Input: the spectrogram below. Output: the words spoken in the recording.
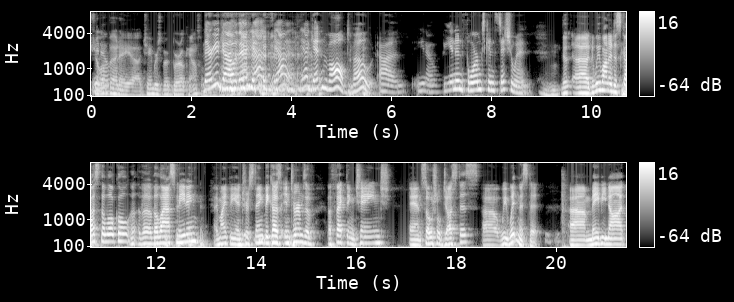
Show you know? up at a uh, Chambersburg Borough Council. There you go. There, yes, yeah, yeah. Get involved. Vote. Uh, you know, be an informed constituent. Uh, do we want to discuss the local uh, the the last meeting? It might be interesting because in terms of affecting change and social justice, uh, we witnessed it. Um, maybe not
